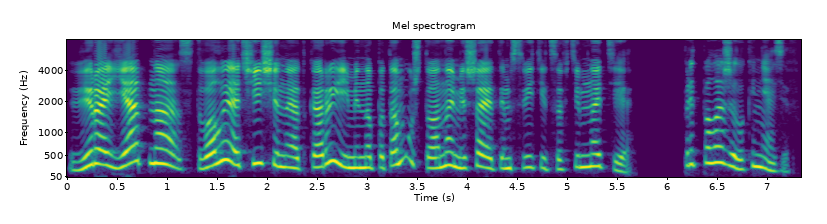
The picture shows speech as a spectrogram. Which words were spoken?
Вероятно, стволы очищены от коры именно потому, что она мешает им светиться в темноте. Предположил Князев.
